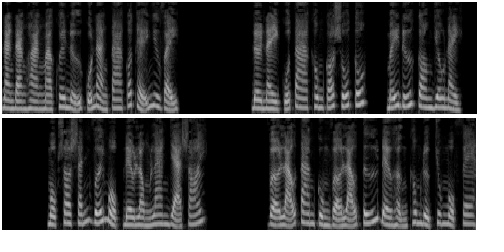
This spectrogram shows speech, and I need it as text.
nàng đàng hoàng mà khuê nữ của nàng ta có thể như vậy. Đời này của ta không có số tốt, mấy đứa con dâu này. Một so sánh với một đều lòng lan dạ sói. Vợ lão tam cùng vợ lão tứ đều hận không được chung một phe.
